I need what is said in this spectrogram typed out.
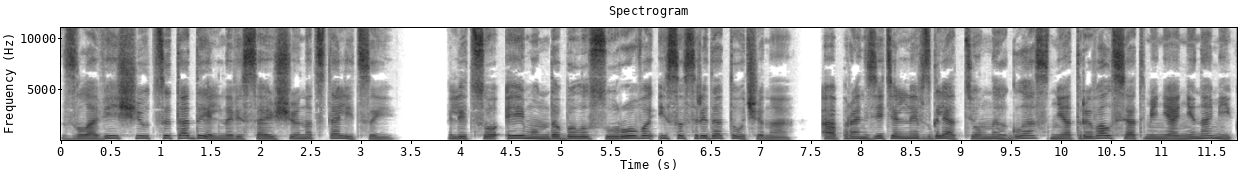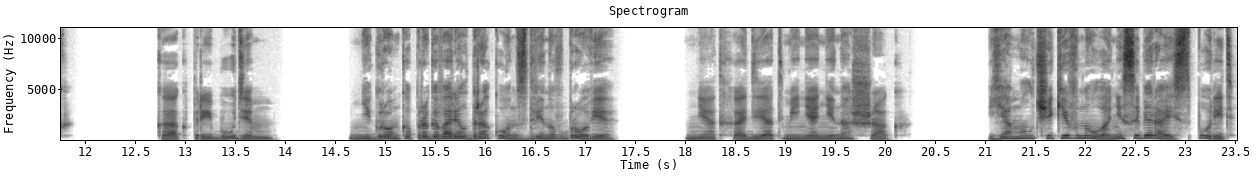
зловещую цитадель, нависающую над столицей. Лицо Эймунда было сурово и сосредоточено, а пронзительный взгляд темных глаз не отрывался от меня ни на миг. «Как прибудем?» — негромко проговорил дракон, сдвинув брови. «Не отходи от меня ни на шаг». Я молча кивнула, не собираясь спорить,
